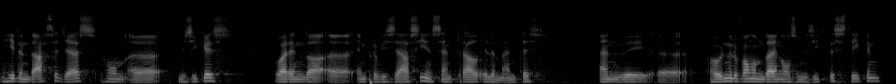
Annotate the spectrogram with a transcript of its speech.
hedendaagse jazz gewoon muziek is waarin dat, improvisatie een centraal element is. En wij houden ervan om dat in onze muziek te steken,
